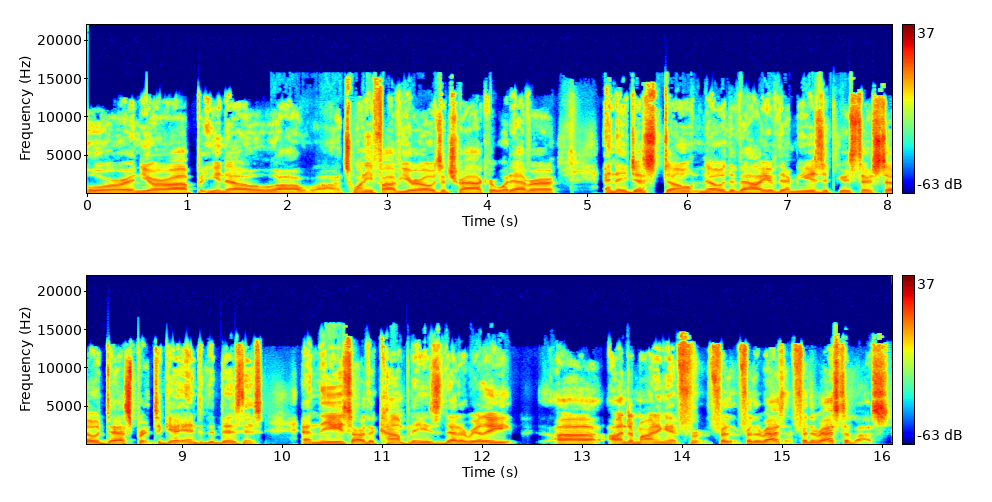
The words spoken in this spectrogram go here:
or in Europe, you know, uh, uh, 25 euros a track or whatever. And they just don't know the value of their music because they're so desperate to get into the business. And these are the companies that are really uh, undermining it for, for, for the rest, for the rest of us.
